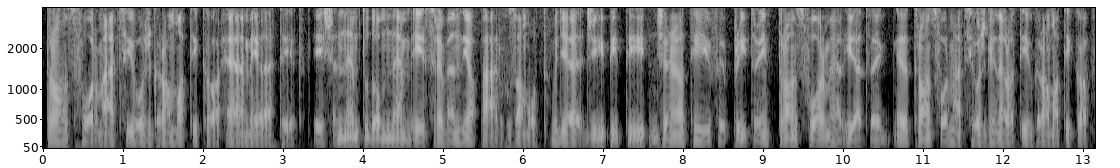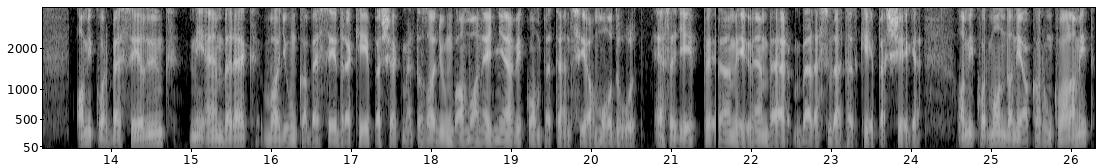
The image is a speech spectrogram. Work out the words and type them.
transformációs grammatika elméletét. És nem tudom nem észrevenni a párhuzamot. Ugye GPT, Generative Pre-trained Transformer, illetve transformációs generatív grammatika amikor beszélünk, mi emberek vagyunk a beszédre képesek, mert az agyunkban van egy nyelvi kompetencia modul. Ez egy épp elmélyű ember beleszületett képessége. Amikor mondani akarunk valamit,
